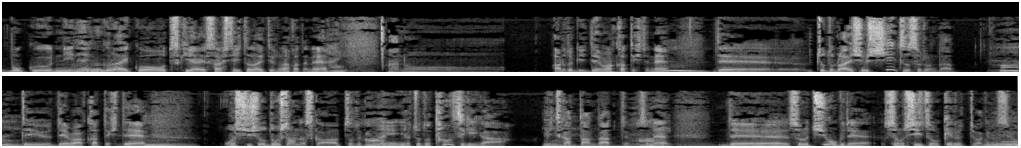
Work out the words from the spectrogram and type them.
僕2年ぐらいこうお付き合いさせていただいている中でね、はい、あのー、ある時電話かかってきてね、うん、で、ちょっと来週手術するんだっていう電話かかってきて、お師匠どうしたんですかって言った時に、いや、ちょっと胆石が見つかったんだって言うんですね。で、それを中国でその手術を受けるってわけですよ。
